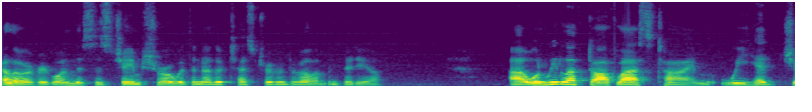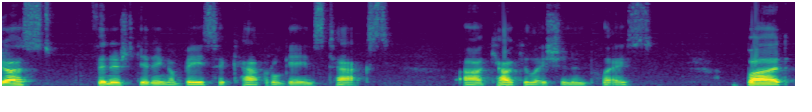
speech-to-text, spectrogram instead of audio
Hello everyone, this is James Shore with another test-driven development video. Uh, when we left off last time, we had just finished getting a basic capital gains tax uh, calculation in place. But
